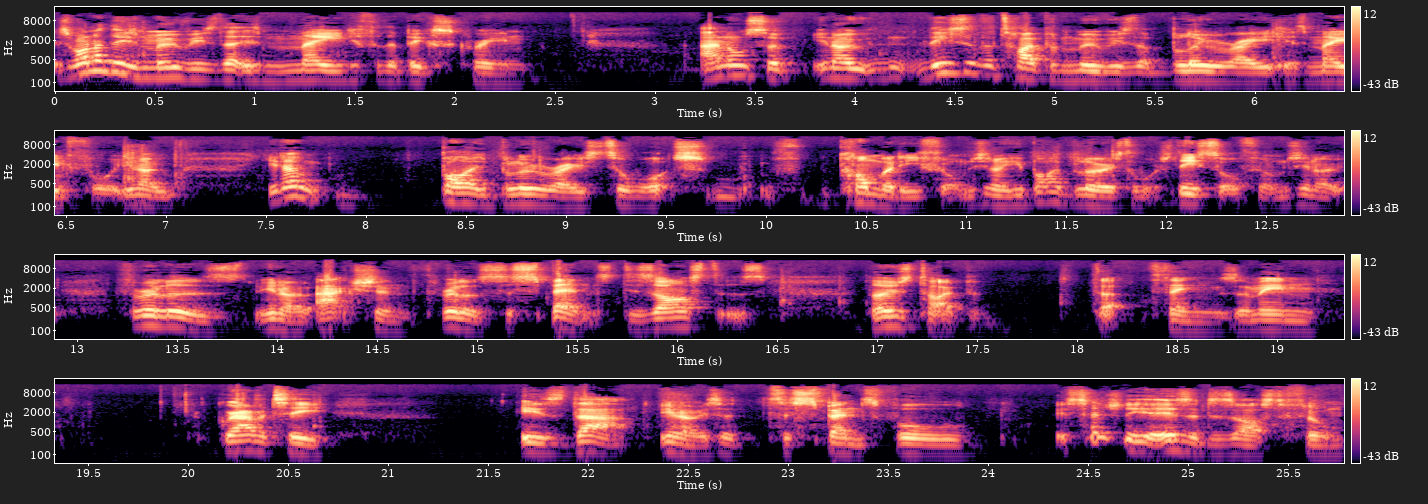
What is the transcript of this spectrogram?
It's one of these movies that is made for the big screen. And also, you know, these are the type of movies that Blu-ray is made for. You know, you don't buy Blu-rays to watch comedy films. You know, you buy Blu-rays to watch these sort of films. You know, thrillers, you know, action, thrillers, suspense, disasters, those type of things. I mean, Gravity is that. You know, it's a suspenseful. Essentially, it is a disaster film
